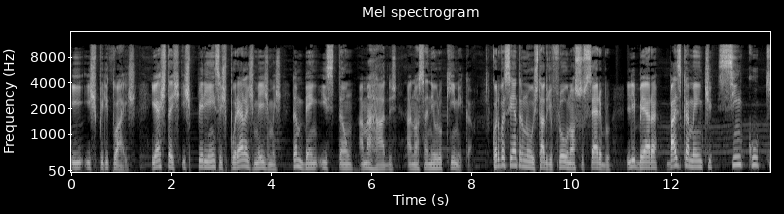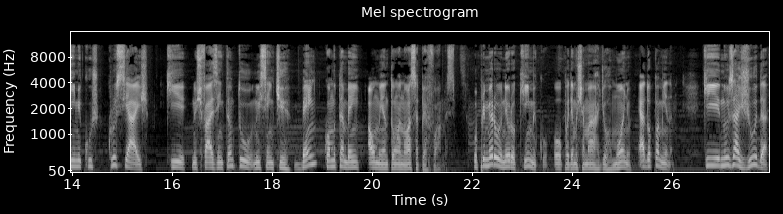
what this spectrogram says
e espirituais. E estas experiências por elas mesmas também estão amarrados à nossa neuroquímica. Quando você entra no estado de flow, o nosso cérebro libera basicamente cinco químicos cruciais que nos fazem tanto nos sentir bem como também aumentam a nossa performance. O primeiro neuroquímico, ou podemos chamar de hormônio, é a dopamina, que nos ajuda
